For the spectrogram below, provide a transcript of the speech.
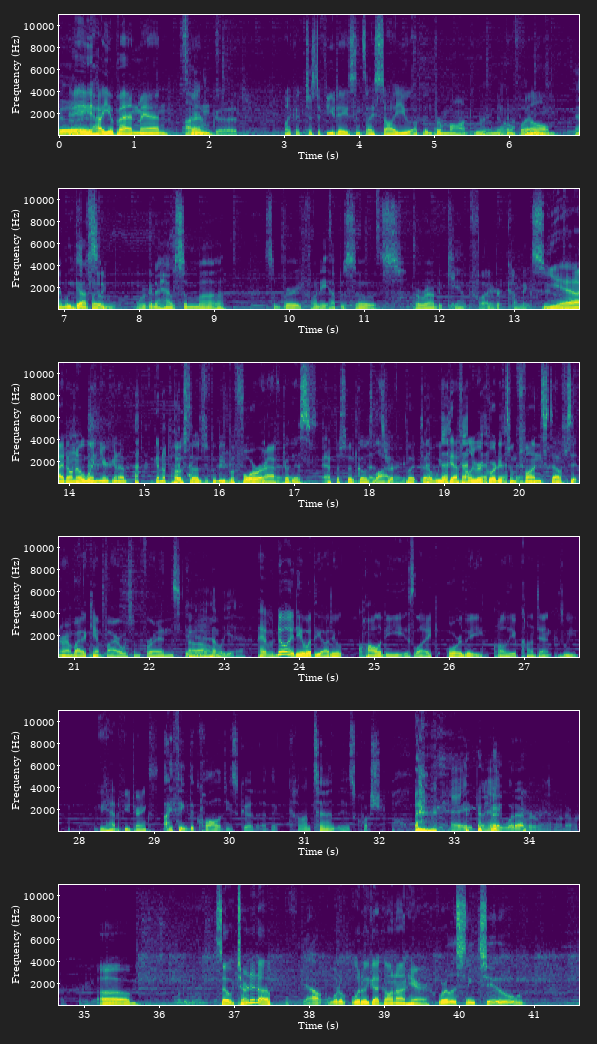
good. Hey, how you been, man? It's I been am good. like a, just a few days since I saw you up in Vermont. We were I making know, a buddy. film. And we got exciting. some. We're gonna have some uh, some very funny episodes around a campfire coming soon. Yeah, I don't know when you're gonna gonna post those. If it'll be before or after this episode goes That's live. right. But uh, we definitely recorded some fun stuff sitting around by a campfire with some friends. Yeah, Um, hell yeah. I have no idea what the audio quality is like or the quality of content because we we had a few drinks. I think the quality's good. Uh, the content is questionable. hey, but hey, whatever, man. Whatever. What are you gonna? Um, what are you gonna do? so turn it up. Yeah, What do, what do we got going on here? we're listening to.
